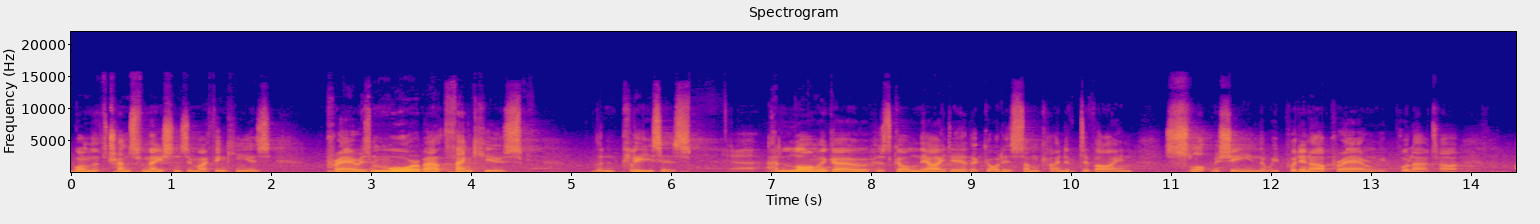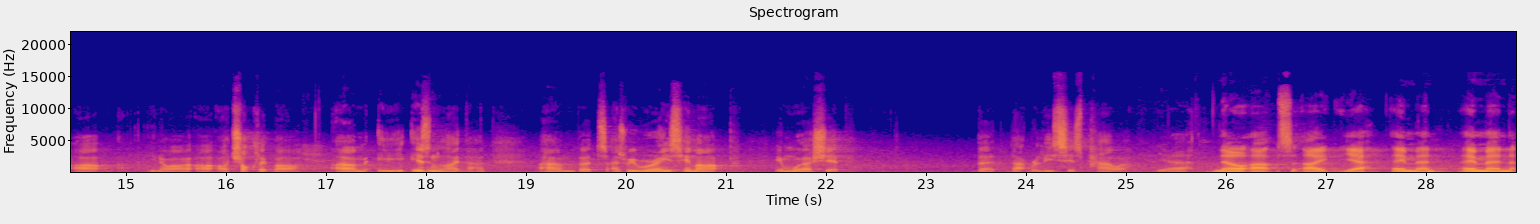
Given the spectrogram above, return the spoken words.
One of the transformations in my thinking is prayer is more about thank yous than pleases. And long ago has gone the idea that God is some kind of divine slot machine that we put in our prayer and we pull out our, our you know, our, our, our chocolate bar. Um, he isn't like that. Um, but as we raise him up in worship, that, that releases power. Yeah, no, abs- I, yeah, amen, amen.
